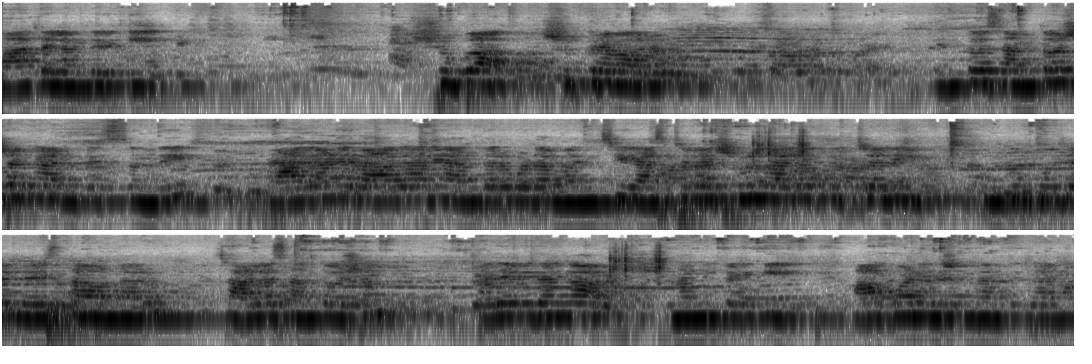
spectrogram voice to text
మాతలందరికీ శుభ శుక్రవారం. ఎంతో సంతోషంగా అనిపిస్తుంది. రాగానే రాగానే అందరూ కూడా మంచి అష్టలక్ష్ములాగా కూర్చొని కుంకుమ పూజలు చేస్తూ ఉన్నారు. చాలా సంతోషం. అదేవిధంగా నన్ను ఇక్కడికి ఆహ్వానించినందుకు గాను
